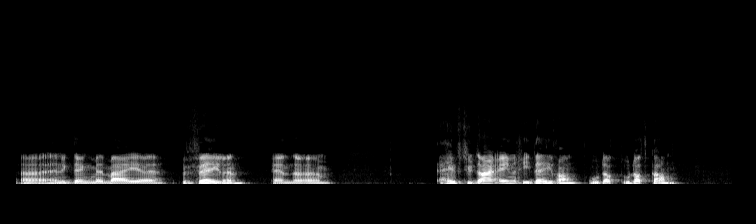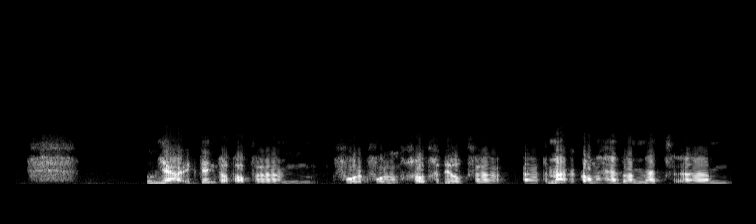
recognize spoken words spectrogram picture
Uh, en ik denk met mij velen. En ehm, heeft u daar enig idee van, hoe dat, hoe dat kan? Ja, ik denk dat dat um, voor, voor een groot gedeelte te maken kan hebben met um,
